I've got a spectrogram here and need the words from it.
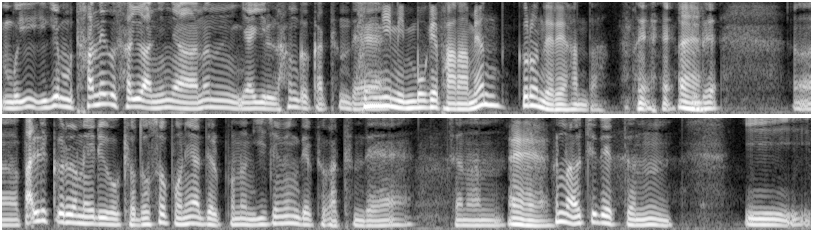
뭐 이게 뭐 탄핵의 사유 아니냐는 이야기를 한 것 같은데. 국민 민목에 반하면 끌어내려야 한다. 네. 네. 근데 어 빨리 끌어내리고 교도소 보내야 될 분은 이재명 대표 같은데 저는 네. 그러나 어찌 됐든 이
